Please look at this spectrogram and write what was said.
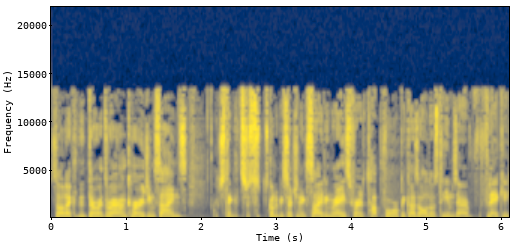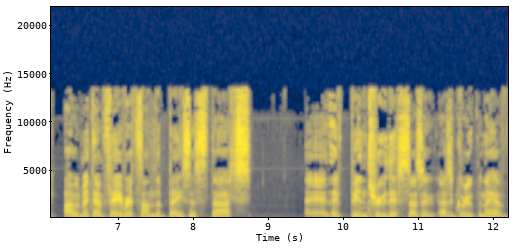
So, like, there, there are encouraging signs. I just think it's just it's going to be such an exciting race for a top four because all those teams are flaky. I would make them favourites on the basis that uh, they've been through this as a as a group and they have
